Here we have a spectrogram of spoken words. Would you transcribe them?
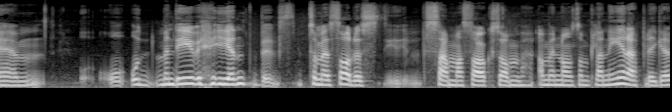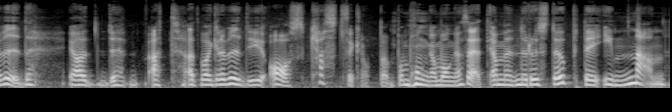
Um, och, och, men det är ju igen, som jag sa, då, samma sak som ja, men någon som planerar att bli gravid. Ja, att, att vara gravid är ju askast för kroppen på många, många sätt. Ja, men rusta upp dig innan.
